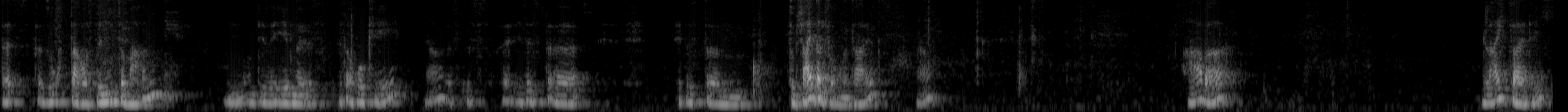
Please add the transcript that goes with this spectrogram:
das versucht daraus Sinn zu machen. Und diese Ebene ist, ist auch okay. Ja, es ist, es ist äh, es ist ähm, zum Scheitern verurteilt. Ja. Aber gleichzeitig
